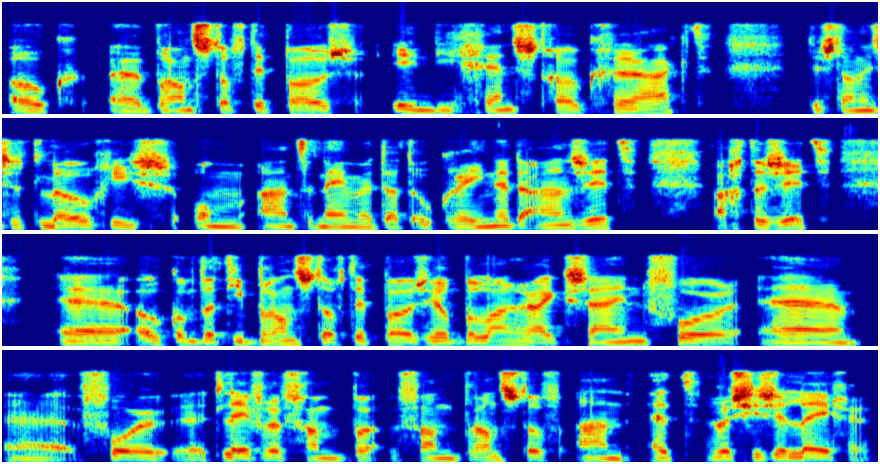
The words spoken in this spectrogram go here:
ook eh, brandstofdepots in die grensstrook geraakt. Dus dan is het logisch om aan te nemen dat Oekraïne eraan zit, achter zit. Eh, ook omdat die brandstofdepots heel belangrijk zijn voor, eh, eh, voor het leveren van, van brandstof aan het Russische leger.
